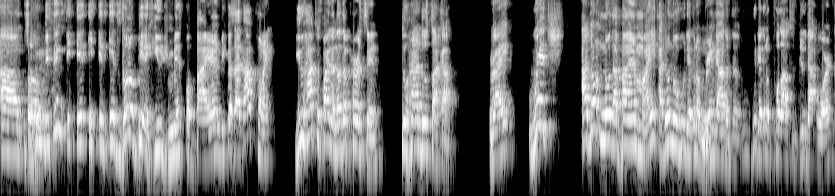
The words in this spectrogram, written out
Um, so Okay. the thing it, it, it, it's going to be a huge miss for Bayern because at that point you have to find another person to handle Saka, right? Which I don't know that Bayern might. I don't know who they're going to bring out of the who they're going to pull out to do that work.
